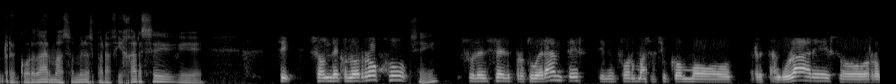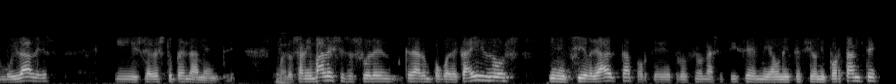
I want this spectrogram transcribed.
recordar más o menos para fijarse. que- Sí, son de color rojo, Sí. suelen ser protuberantes, tienen formas así como rectangulares o romboidales y se ve estupendamente. Los animales se suelen quedar un poco decaídos, tienen fiebre alta porque producen una septicemia, una infección importante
